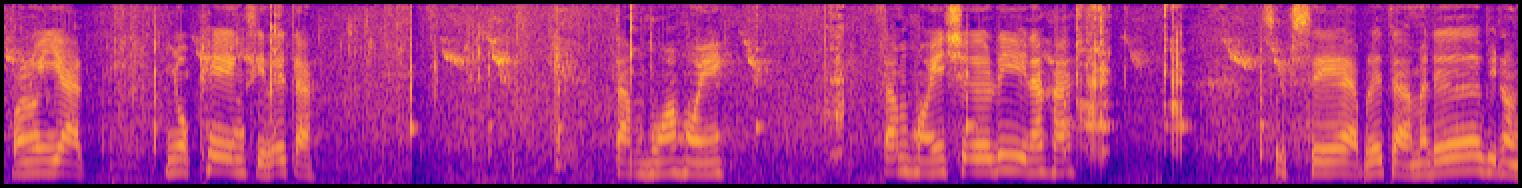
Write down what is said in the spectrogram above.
ขออนุญาตยกเทงสิเลยจ้ะตำหัวหอยตำหอยเชอรี่นะคะแซ่บๆเลยจ้ะมาเด้อพี่น้อง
